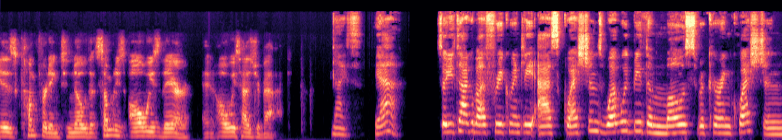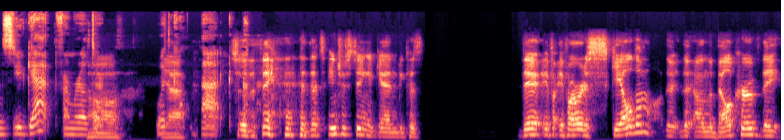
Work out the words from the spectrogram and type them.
is comforting to know that somebody's always there and always has your back. Nice. Yeah. So you talk about frequently asked questions. What would be the most recurring questions you get from realtors? Oh, what yeah. back? So the thing that's interesting again because there, if if I were to scale them the, the, on the bell curve, they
